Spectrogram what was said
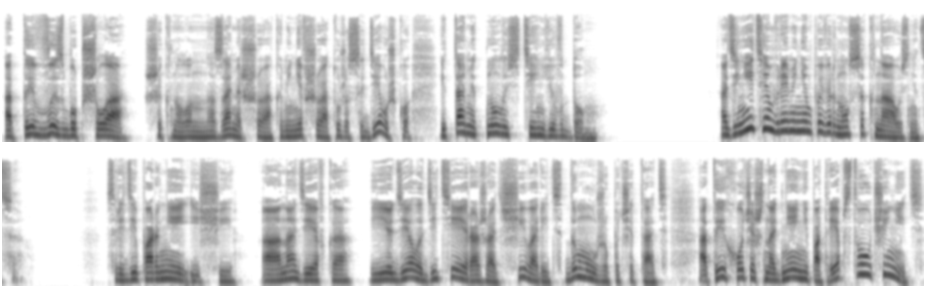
А ты в избу шла, шикнул он на замершую, окаменевшую от ужаса девушку, и та метнулась тенью в дом. Одиней тем временем повернулся к наузнице. Среди парней ищи, а она девка, ее дело детей рожать, щи варить, да мужа почитать. А ты хочешь над ней непотребство учинить,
